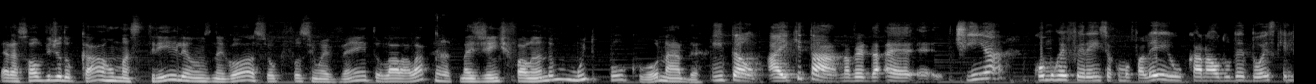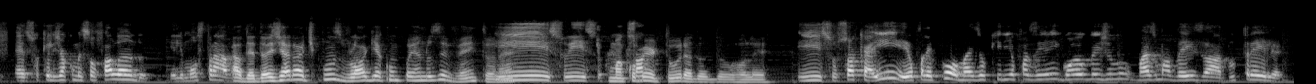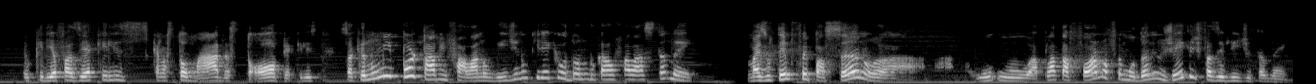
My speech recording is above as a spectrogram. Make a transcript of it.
era só o vídeo do carro, umas trilhas, uns negócios, ou que fosse um evento, lá, lá, lá. É. Mas gente falando muito pouco, ou nada. Então, aí que tá. Na verdade, é, é, tinha como referência, como eu falei, o canal do D2, que ele, é, só que ele já começou falando. Ele Ah, mostrava. o D2 já era tipo uns vlogs acompanhando os eventos, né? Isso, isso. Tipo uma cobertura do, do rolê. Isso, só que aí eu falei, pô, mas eu queria fazer igual eu vejo mais uma vez lá do trailer. Eu queria fazer aqueles, aquelas tomadas top, aqueles. Só que eu não me importava em falar no vídeo e não queria que o dono do carro falasse também. Mas o tempo foi passando, a, a- o- o- a plataforma foi mudando e o jeito de fazer vídeo também.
